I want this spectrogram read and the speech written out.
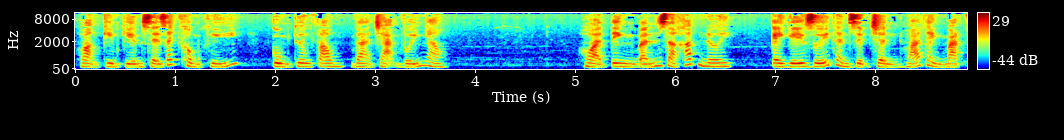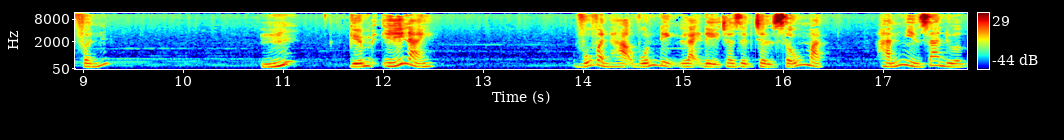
Hoàng kim kiếm sẽ rách không khí, cùng thương phong và chạm với nhau. Hỏa tình bắn ra khắp nơi, cái ghế dưới thần Diệp Trần hóa thành mạt phấn. Ừ, kiếm ý này. Vũ Văn Hạo vốn định lại để cho Diệp Trần xấu mặt. Hắn nhìn ra được,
